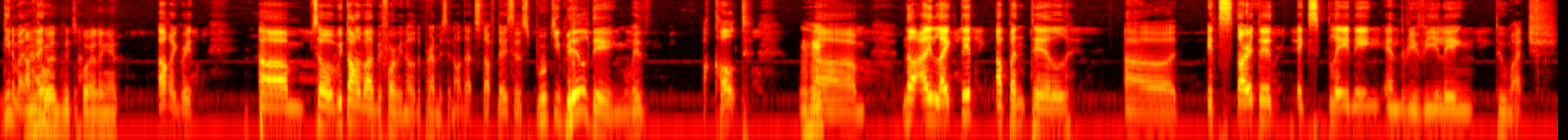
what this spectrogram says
Di naman. I'm I- good with spoiling it. Okay, great. Um, so we talked about it before. We know the premise and all that stuff. There's a spooky building with a cult. Mhm. Um, no, I liked it up until uh, it started explaining and revealing too much.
